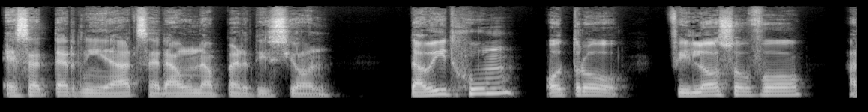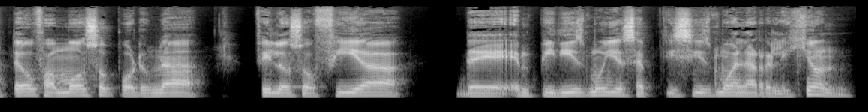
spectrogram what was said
esa eternidad será una perdición. David Hume, otro filósofo ateo famoso por una filosofía de empirismo y escepticismo a la religión,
